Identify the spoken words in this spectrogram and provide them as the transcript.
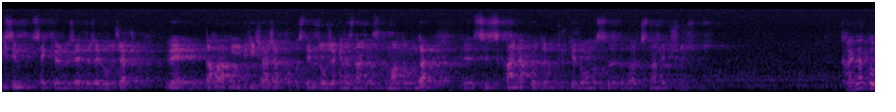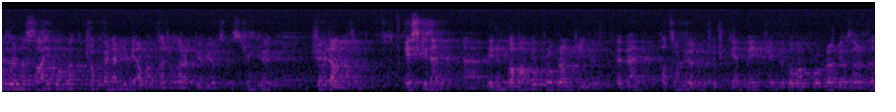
bizim sektörümüze özel olacak ve daha iyi bir ihracat kapasitemiz olacak en azından yazılım anlamında. E, siz kaynak kodlarının Türkiye'de olması açısından ne düşünüyorsunuz? Kaynak kodlarına sahip olmak çok önemli bir avantaj olarak görüyoruz biz. Çünkü şöyle anlatayım. Eskiden e, benim babam bir programcıydı ve ben hatırlıyorum çocukken mainframe'de babam program yazardı.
